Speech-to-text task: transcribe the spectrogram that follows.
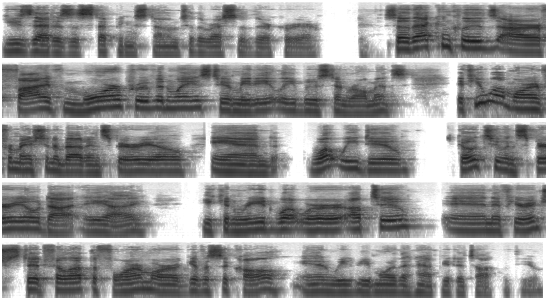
use that as a stepping stone to the rest of their career. So that concludes our five more proven ways to immediately boost enrollments. If you want more information about Inspirio and what we do, go to inspirio.ai. You can read what we're up to. And if you're interested, fill out the form or give us a call, and we'd be more than happy to talk with you.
